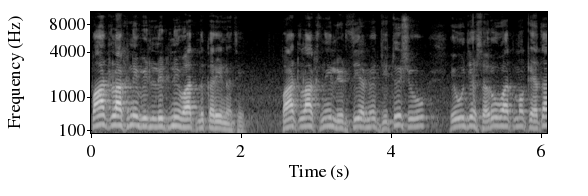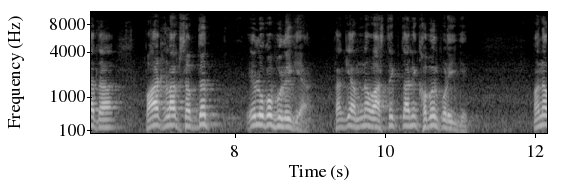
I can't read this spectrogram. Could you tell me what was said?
પાંચ લાખની લીડની વાત કરી નથી. પાંચ લાખની લીડથી અમે જીતીશું એવું જે શરૂઆતમાં કહેતા હતા, પાંચ લાખ શબ્દ એ લોકો ભૂલી ગયા. કારણ કે અમને વાસ્તવિકતાની ખબર પડી ગઈ. અને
